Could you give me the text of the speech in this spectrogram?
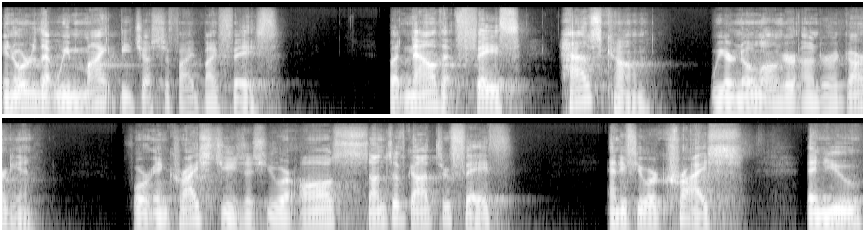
in order that we might be justified by faith. But now that faith has come, we are no longer under a guardian. For in Christ Jesus, you are all sons of God through faith. And if you are Christ, then you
